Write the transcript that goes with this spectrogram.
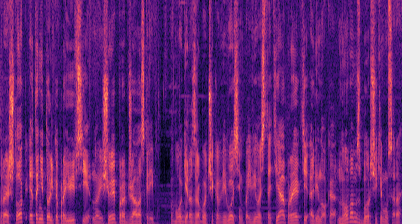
Trash Talk — это не только про UFC, но еще и про JavaScript. В блоге разработчиков V8 появилась статья о проекте Orinoco, новом сборщике мусора.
